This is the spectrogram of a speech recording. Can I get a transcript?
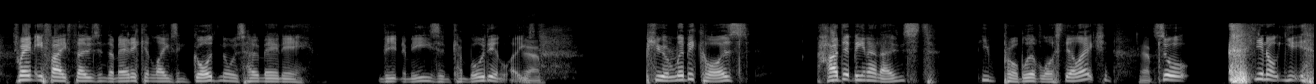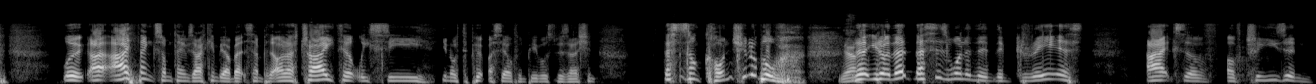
twenty-five thousand American lives and God knows how many Vietnamese and Cambodian lives. Yeah. Purely because had it been announced, he'd probably have lost the election. Yep. So, you know, you look. I, I think sometimes I can be a bit sympathetic, or I try to at least see, you know, to put myself in people's position. This is unconscionable. Yeah. You know that this is one of the, the greatest acts of, of treason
